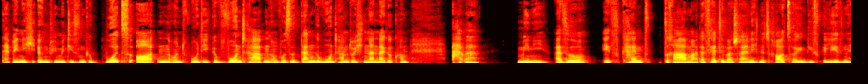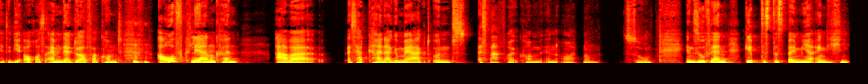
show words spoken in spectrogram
Da bin ich irgendwie mit diesen Geburtsorten und wo die gewohnt haben und wo sie dann gewohnt haben, durcheinander gekommen. Aber Mini, also jetzt kein Drama. Das hätte wahrscheinlich eine Trauzeugin, die es gelesen hätte, die auch aus einem der Dörfer kommt, aufklären können. Aber es hat keiner gemerkt und es war vollkommen in Ordnung. So. Insofern gibt es das bei mir eigentlich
